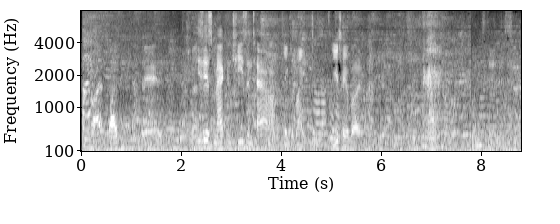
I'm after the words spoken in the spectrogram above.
five, five. Easiest mac and cheese in town. Take a bite. You take a bite. Wednesday this year.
